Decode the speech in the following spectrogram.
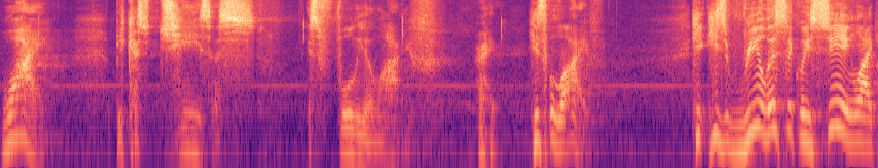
Why? Because Jesus is fully alive, right? He's alive. He, he's realistically seeing, like,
